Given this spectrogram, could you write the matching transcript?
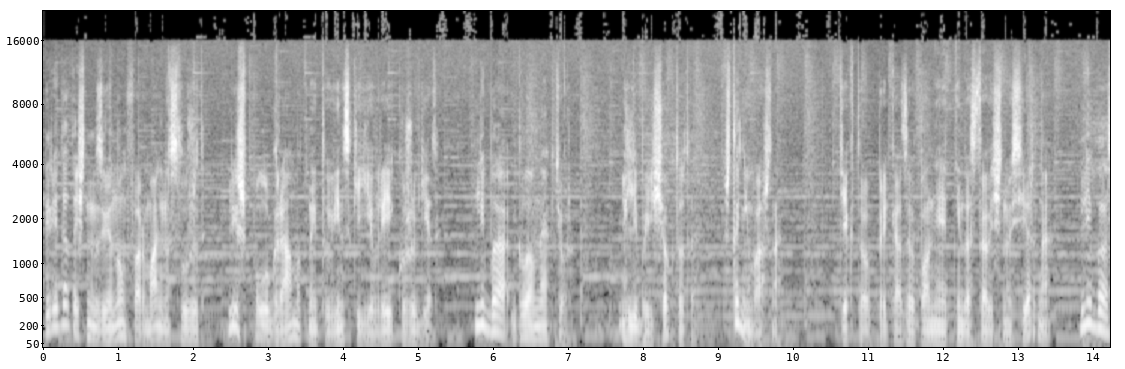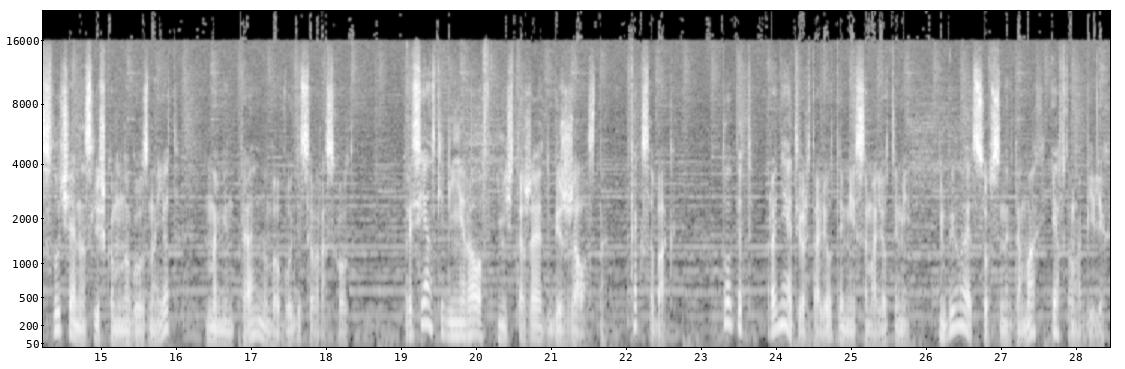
Передаточным звеном формально служит лишь полуграмотный тувинский еврей Кужугет – либо главный актер, либо еще кто-то, что не важно. Те, кто приказы выполняет недостаточно усердно, либо случайно слишком много узнает, моментально выводится в расход. Россиянских генералов уничтожают безжалостно, как собак. Топят, роняют вертолетами и самолетами, убивают в собственных домах и автомобилях.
